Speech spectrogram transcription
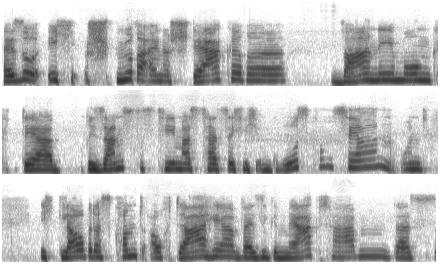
Also ich spüre eine stärkere Wahrnehmung der Brisanz des Themas tatsächlich im Großkonzern. Und ich glaube, das kommt auch daher, weil sie gemerkt haben, dass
